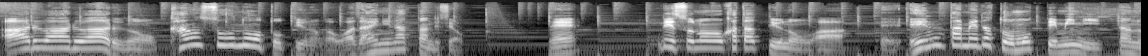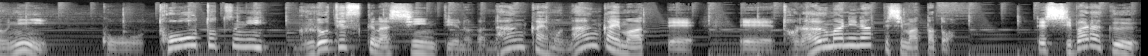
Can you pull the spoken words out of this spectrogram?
RRR の感想ノートっていうのが話題になったんですよ。ねでその方っていうのは、えエンタメだと思って見に行ったのにこう唐突にグロテスクなシーンっていうのが何回も何回もあって、えー、トラウマになってしまったと。でしばらく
